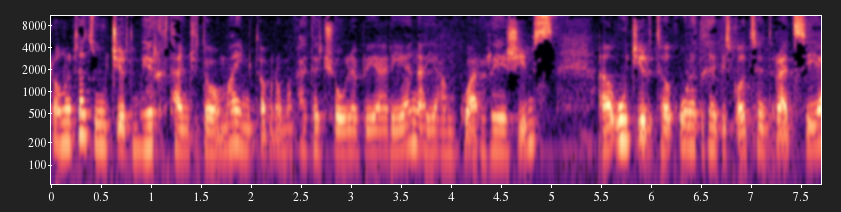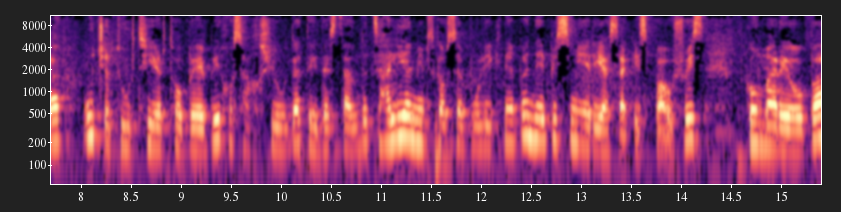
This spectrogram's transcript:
რომლებსაც უჭირთ მერხთან ჯდომა, იმიტომ რომ გადაჩოულები არიან აი ამგვარ რეჟიმს. უჭირთ ყურადღების კონცენტრაცია, უჭირთ ურთიერთობები, ხო სახში უნდა დედასთან და ძალიან მიმსგავსებული იქნება ნებისმიერი ასაკის ბავშვის მდგომარეობა,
